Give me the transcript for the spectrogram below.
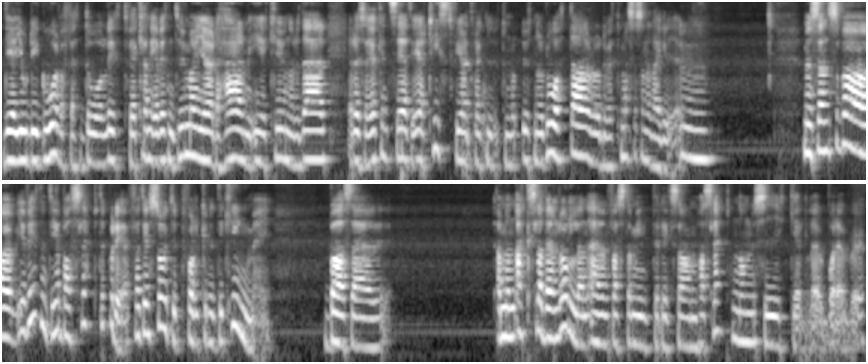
det jag gjorde igår var fett dåligt. För jag, kan, jag vet inte hur man gör det här med EQn och det där. Eller så jag kan inte säga att jag är artist för jag har inte lagt ut, ut några låtar och du vet massa sådana där grejer. Mm. Men sen så bara, jag vet inte, jag bara släppte på det. För att jag såg typ folk runt omkring mig bara så här ja, men axla den rollen även fast de inte liksom har släppt någon musik eller whatever.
